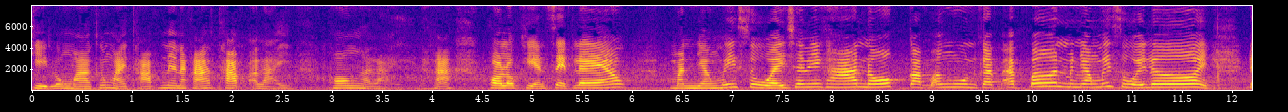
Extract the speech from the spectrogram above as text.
ขีดลงมาเครื่องหมายทับเนี่ยนะคะ ทับอะไรห้องอะไรนะคะ พอเราเขียนเสร็จแล้ว มันยังไม่สวยใช่ไหมคะ นกกับองุ่นกับแอปเปิลมันยังไม่สวยเลย เ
